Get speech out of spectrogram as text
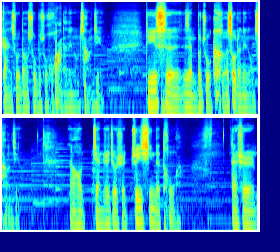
感受到说不出话的那种场景，第一次忍不住咳嗽的那种场景，然后简直就是锥心的痛啊！但是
